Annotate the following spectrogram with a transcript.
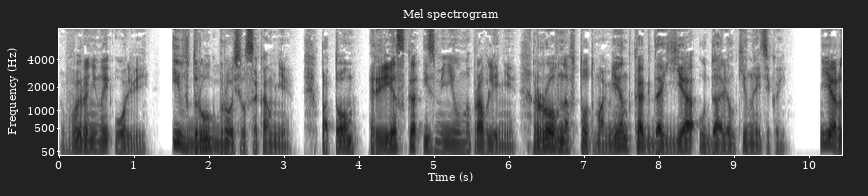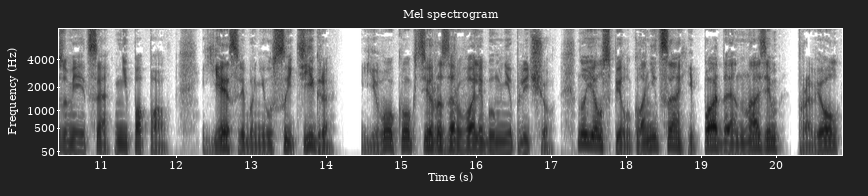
выроненный Ольвий, и вдруг бросился ко мне. Потом резко изменил направление, ровно в тот момент, когда я ударил кинетикой. Я, разумеется, не попал. Если бы не усы тигра, его когти разорвали бы мне плечо, но я успел уклониться и, падая на земь, провел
